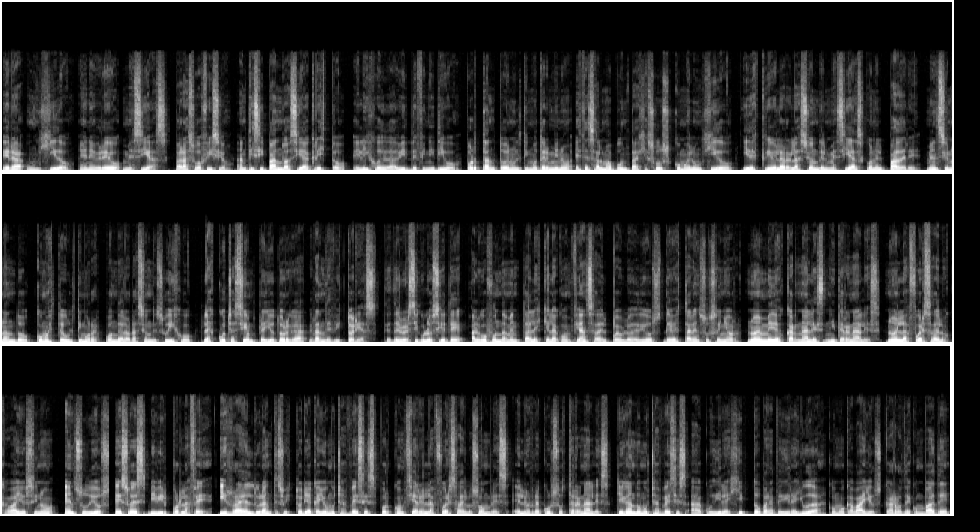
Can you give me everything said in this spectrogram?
era ungido, en hebreo Mesías, para su oficio, anticipando así a Cristo, el Hijo de David definitivo. Por tanto, en último término, este salmo apunta a Jesús como el ungido y describe la relación del Mesías con el Padre, mencionando cómo este último responde a la oración de su Hijo, la escucha siempre y otorga grandes victorias. Desde el versículo 7, algo fundamental es que la confianza del pueblo de Dios debe estar en su Señor, no en medios carnales ni terrenales, no en la fuerza de los caballos, sino en su Dios. Eso es vivir por la fe. Israel durante su historia cayó muchas veces por confiar en la fuerza de los hombres, en los recursos terrenales, llegando muchas veces a acudir a Egipto para pedir ayuda, como caballos, carros de combate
